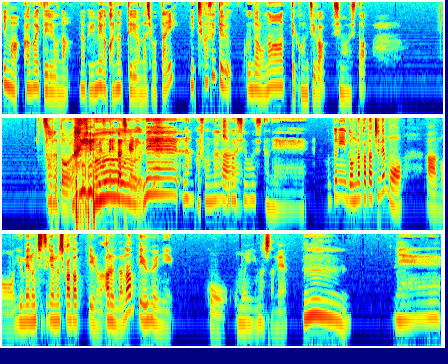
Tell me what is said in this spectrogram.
今考えているような、なんか夢が叶っているような状態に近づいてるくんだろうなーって感じがしました。そうだと いいですね、うん確かに。ねえ、なんかそんな気がしましたね。本当にどんな形でも、あの、夢の実現の仕方っていうのはあるんだなっていうふうに、こう、思いましたね。うん。ね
